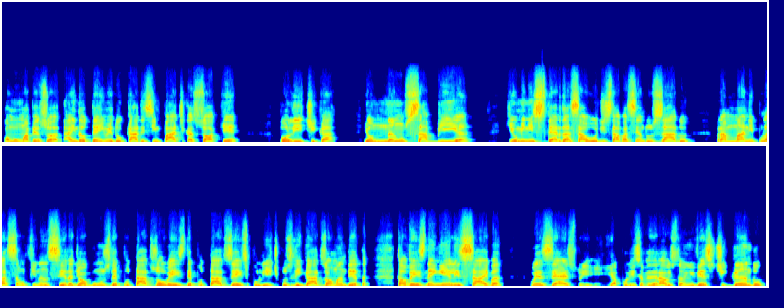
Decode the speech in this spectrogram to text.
como uma pessoa, ainda eu tenho educada e simpática, só que política. Eu não sabia que o Ministério da Saúde estava sendo usado para manipulação financeira de alguns deputados ou ex-deputados, ex-políticos ligados ao Mandetta. Talvez nem ele saiba. O Exército e a Polícia Federal estão investigando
